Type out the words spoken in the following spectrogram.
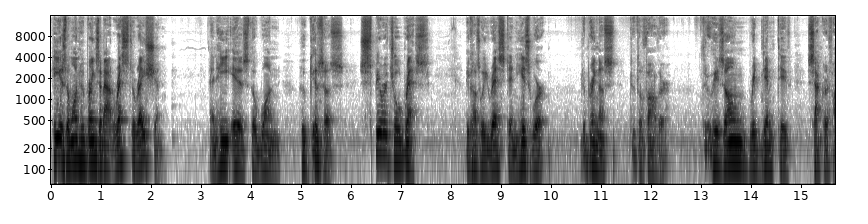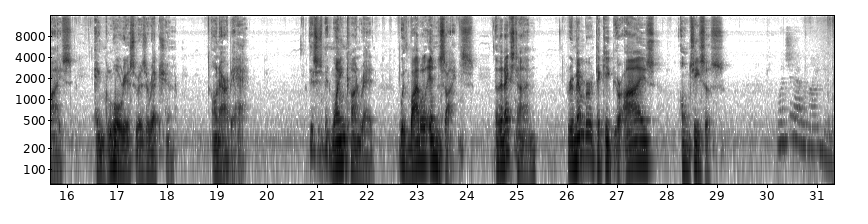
He is the one who brings about restoration, and he is the one who gives us spiritual rest because we rest in His work to bring us to the Father through His own redemptive sacrifice and glorious resurrection on our behalf. This has been Wayne Conrad with Bible Insights. And the next time, remember to keep your eyes on Jesus. When should I remind you?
